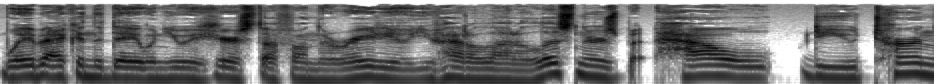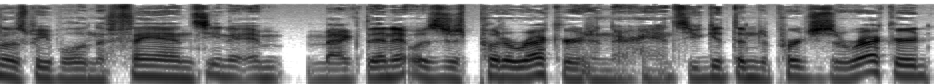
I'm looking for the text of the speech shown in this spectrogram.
way back in the day when you would hear stuff on the radio, you had a lot of listeners, but how do you turn those people into fans? You know, back then it was just put a record in their hands. You get them to purchase a record,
